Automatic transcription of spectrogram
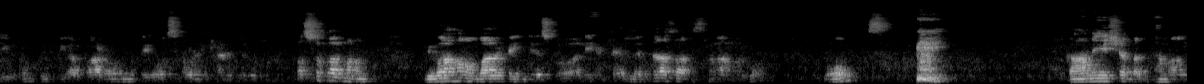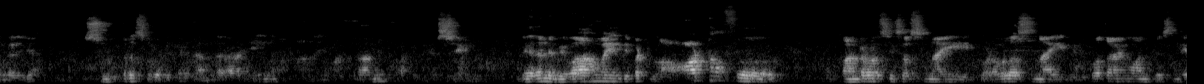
జీవితం పూర్తిగా పాడవడం డివోర్స్ అవ్వడం ఇట్లాంటివి జరుగుతుంది. ఫస్ట్ ఆఫ్ ఆల్ మనం వివాహం అవ్వాలంటే ఏం చేసుకోవాలి అంటే లలితా సహస్రనామంలో ఓం కామేశ బద్ధ మాంగళ్య సూత్ర శోభిత గంధరాణి అనే మంత్రాన్ని ఫార్టీ మినిట్స్ చేయండి. లేదంటే వివాహం అయింది బట్ లాట్ ఆఫ్ uh, కాంట్రవర్సీస్ వస్తున్నాయి గొడవలు వస్తున్నాయి విడిపోతామేమో అనిపిస్తుంది.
